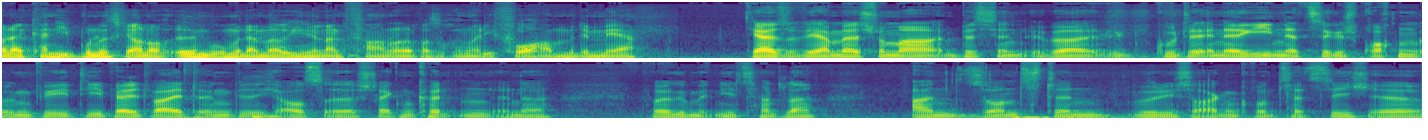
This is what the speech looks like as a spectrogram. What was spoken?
Und dann kann die Bundeswehr auch noch irgendwo mit der Marine langfahren oder was auch immer die vorhaben mit dem Meer. Ja, also wir haben ja schon mal ein bisschen über gute Energienetze gesprochen, irgendwie, die weltweit irgendwie sich ausstrecken könnten in der Folge mit Nils Handler. Ansonsten würde ich sagen, grundsätzlich äh,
